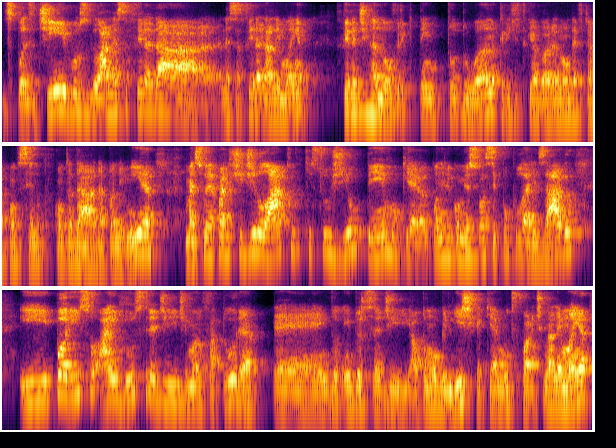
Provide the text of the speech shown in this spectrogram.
dispositivos lá nessa feira da nessa feira na Alemanha, feira de Hanover, que tem todo ano, acredito que agora não deve estar acontecendo por conta da, da pandemia, mas foi a partir de lá que, que surgiu o termo, que é quando ele começou a ser popularizado, e por isso a indústria de, de manufatura, é, indústria de automobilística, que é muito forte na Alemanha,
